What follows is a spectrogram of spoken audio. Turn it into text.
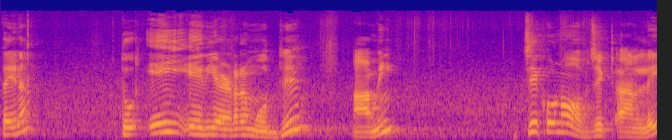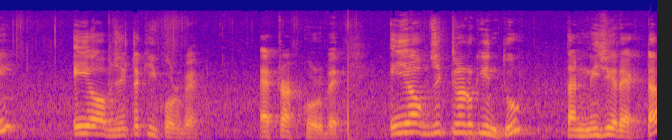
তাই না? তো এই এরিয়াটার মধ্যে আমি যে কোনো অবজেক্ট আনলেই এই অবজেক্টটা কি করবে? অ্যাট্রাক্ট করবে। এই অবজেক্টটারও কিন্তু তার নিজের একটা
